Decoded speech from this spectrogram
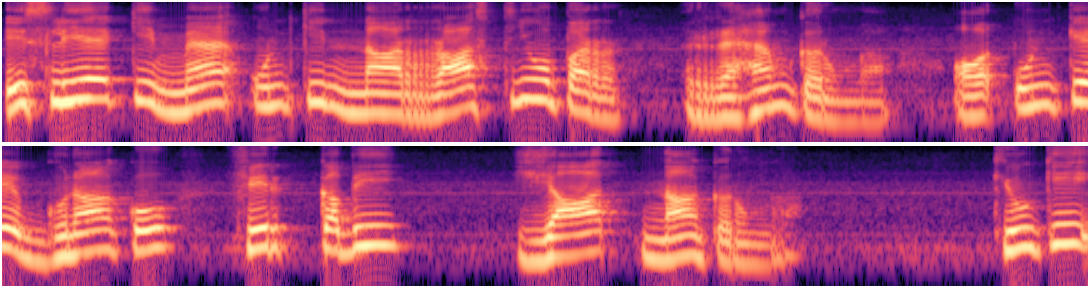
اس لیے کہ میں ان کی ناراستیوں پر رحم کروں گا اور ان کے گناہ کو پھر کبھی یاد نہ کروں گا کیونکہ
